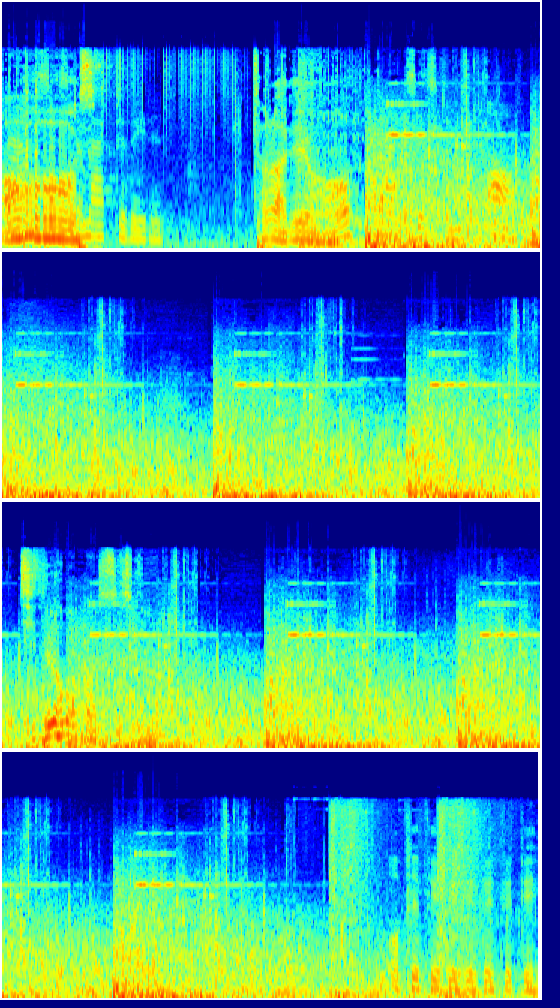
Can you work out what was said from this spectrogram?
아. 장난 아니에요. Back system off. 지들 한번 봤어 지금? 어 피해 피해 피해 피해 피해 피해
